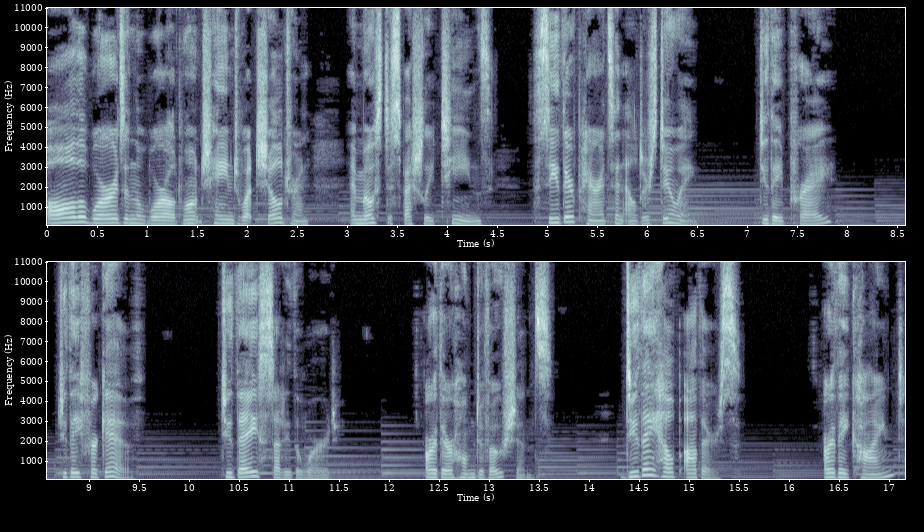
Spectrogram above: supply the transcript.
All the words in the world won't change what children, and most especially teens, see their parents and elders doing. Do they pray? Do they forgive? Do they study the Word? Are there home devotions? Do they help others? Are they kind?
